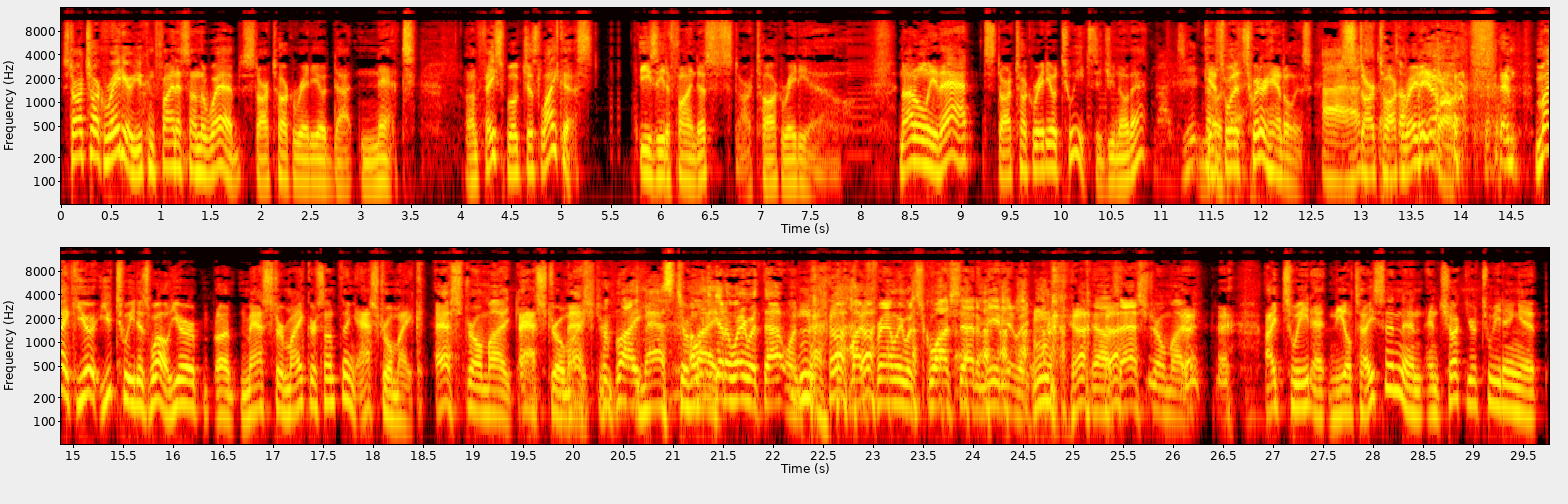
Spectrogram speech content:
Star Talk Radio, you can find us on the web, startalkradio.net. On Facebook, just like us. Easy to find us, Star Talk Radio. Not only that, Star Talk Radio tweets. Did you know that? I did know Guess what that. its Twitter handle is? Uh, Star, Star Talk, Talk Radio. Radio. and Mike, you you tweet as well. You're uh, Master Mike or something? Astro Mike. Astro Mike. Astro Mike. Master Mike. Master I want to Mike. get away with that one. My family would squash that immediately. Yeah, it's Astro Mike. I tweet at Neil Tyson, and, and Chuck, you're tweeting at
